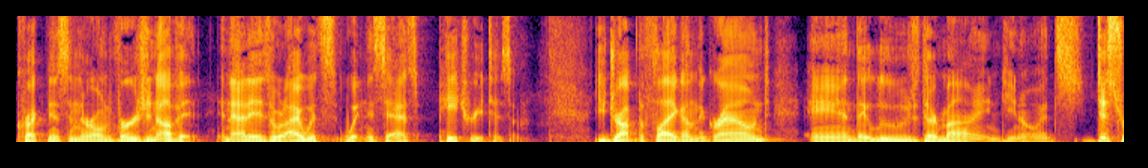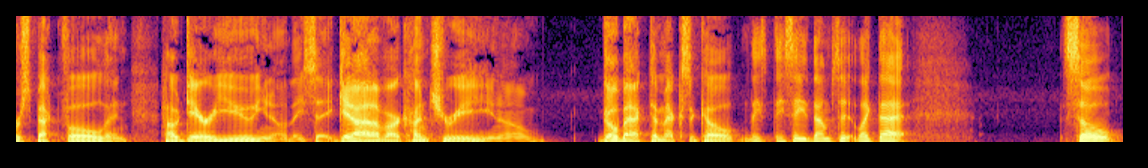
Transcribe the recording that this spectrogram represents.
correctness and their own version of it. And that is what I would witness as patriotism. You drop the flag on the ground and they lose their mind. You know, it's disrespectful and how dare you? You know, they say, get out of our country, you know, go back to Mexico. They, they say dumb shit like that. So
